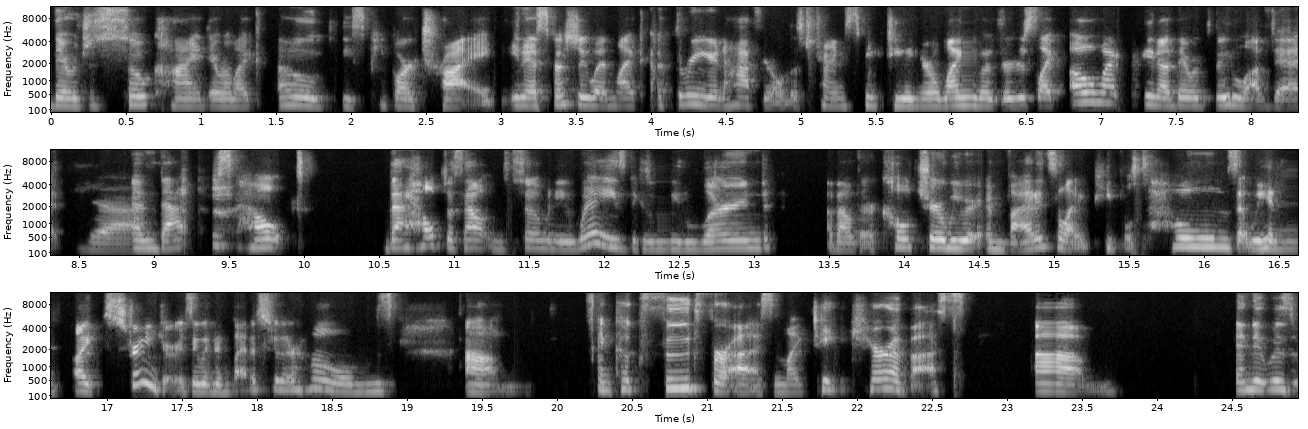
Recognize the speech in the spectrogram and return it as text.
they were just so kind they were like oh these people are trying you know especially when like a three and a half year old is trying to speak to you in your language they're just like oh my you know they were they loved it yeah and that just helped that helped us out in so many ways because we learned about their culture. We were invited to like people's homes that we had like strangers. They would invite us to their homes um, and cook food for us and like take care of us. Um, and it was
